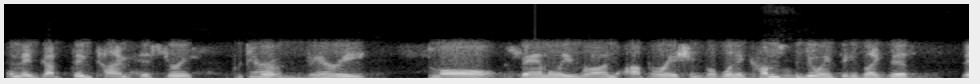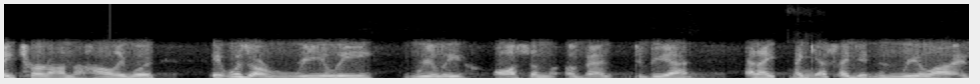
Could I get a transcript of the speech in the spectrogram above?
and they've got big time history, but they're a very small family run operation. But when it comes mm-hmm. to doing things like this, they turn on the Hollywood. It was a really really awesome event to be at. And I, mm-hmm. I guess I didn't realize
